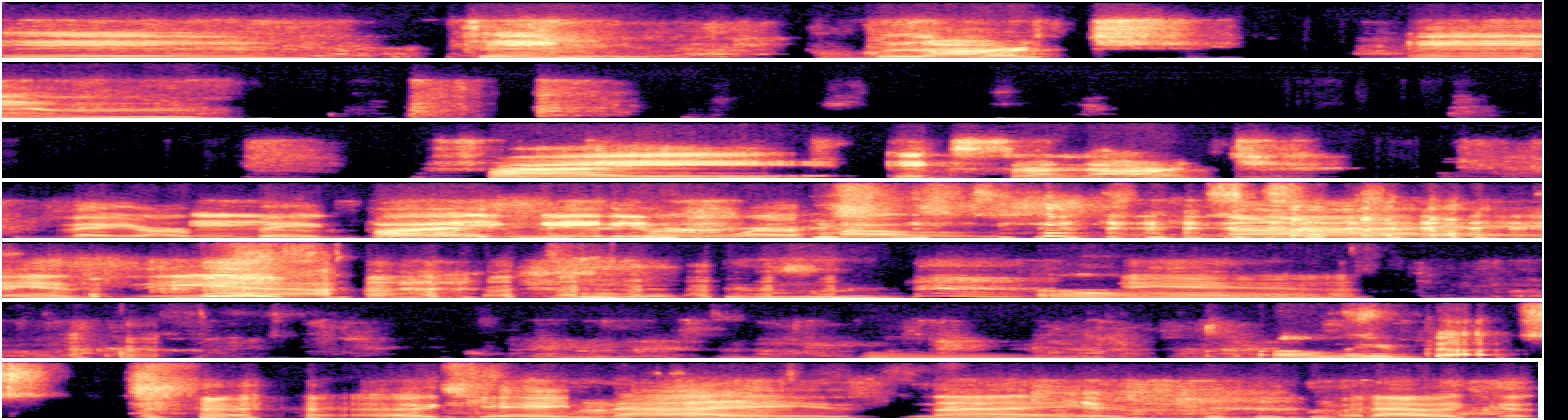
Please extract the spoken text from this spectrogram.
Uh, 10 large and five extra large. They are big boys in your warehouse. nice, yeah. Um, yeah. only that. okay, nice, nice. what I was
